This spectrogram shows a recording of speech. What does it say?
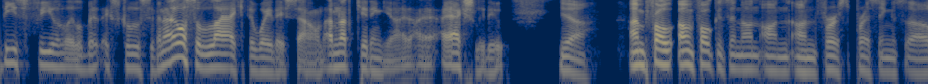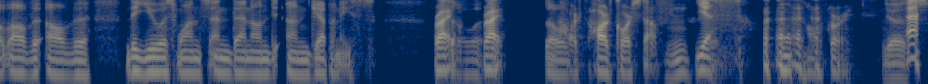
these feel a little bit exclusive, and I also like the way they sound. I'm not kidding you. I I, I actually do. Yeah. I'm fo- I'm focusing on on on first pressings of of, of the, the US ones and then on on Japanese. Right. So, uh, right. So Hard, hardcore stuff. Mm-hmm. Yes. hardcore. Yes.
